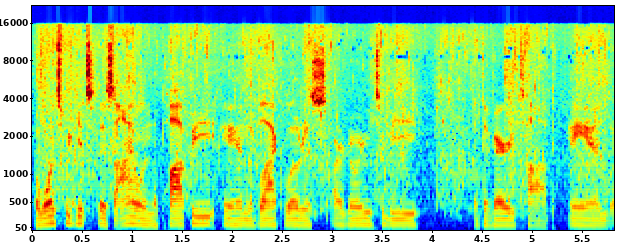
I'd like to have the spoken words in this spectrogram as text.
But once we get to this island, the Poppy and the Black Lotus are going to be at the very top. And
